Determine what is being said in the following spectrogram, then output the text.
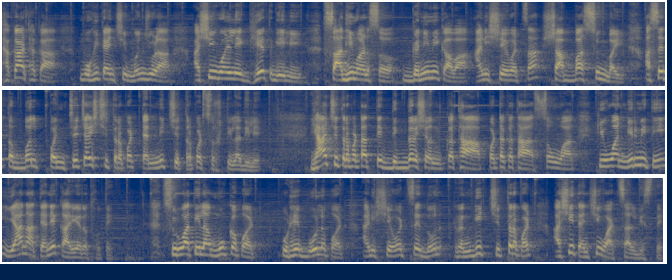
ठकाठका मोहित्यांची मंजुळा अशी वळणे घेत गेली साधी माणसं गनिमी कावा आणि शेवटचा शाब्बास सुनबाई असे तब्बल पंचेचाळीस चित्रपट त्यांनी चित्रपटसृष्टीला दिले. ह्या चित्रपटात ते दिग्दर्शन कथा पटकथा संवाद किंवा निर्मिती या नात्याने कार्यरत होते. सुरुवातीला मूकपट पुढे बोलपट आणि शेवटचे दोन रंगीत चित्रपट अशी त्यांची वाटचाल दिसते.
